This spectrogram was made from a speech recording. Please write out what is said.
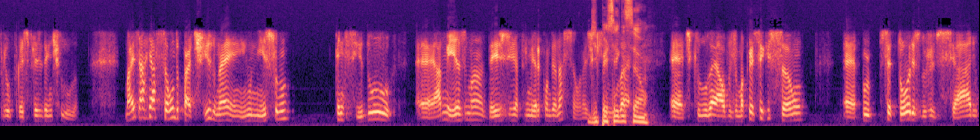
para o ex-presidente Lula. Mas a reação do partido, né, em uníssono, tem sido é, a mesma desde a primeira condenação. Né, de, de perseguição. Lula, é, de que Lula é alvo de uma perseguição, é, por setores do judiciário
